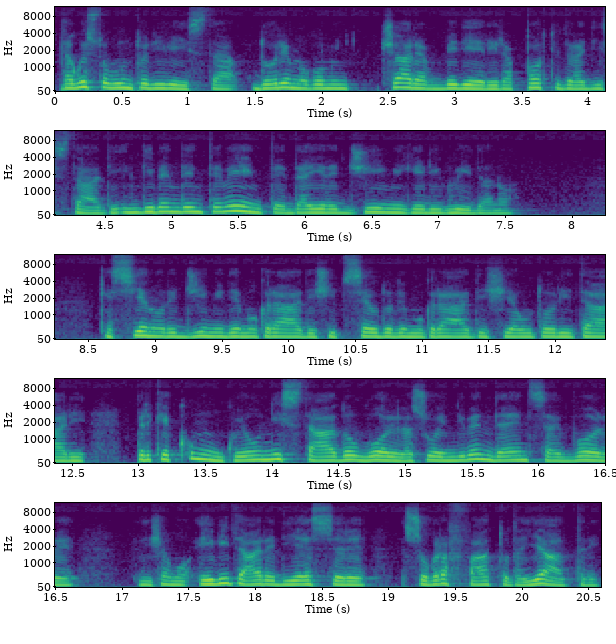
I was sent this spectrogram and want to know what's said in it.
Da questo punto di vista dovremmo cominciare a vedere i rapporti tra gli Stati indipendentemente dai regimi che li guidano, che siano regimi democratici, pseudodemocratici, autoritari, perché comunque ogni Stato vuole la sua indipendenza e vuole diciamo, evitare di essere sopraffatto dagli altri.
